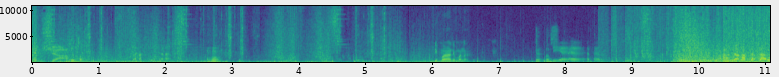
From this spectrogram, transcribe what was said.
Headshot. Mana? Di mana di mana? Di atas. Ada ada tahu.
